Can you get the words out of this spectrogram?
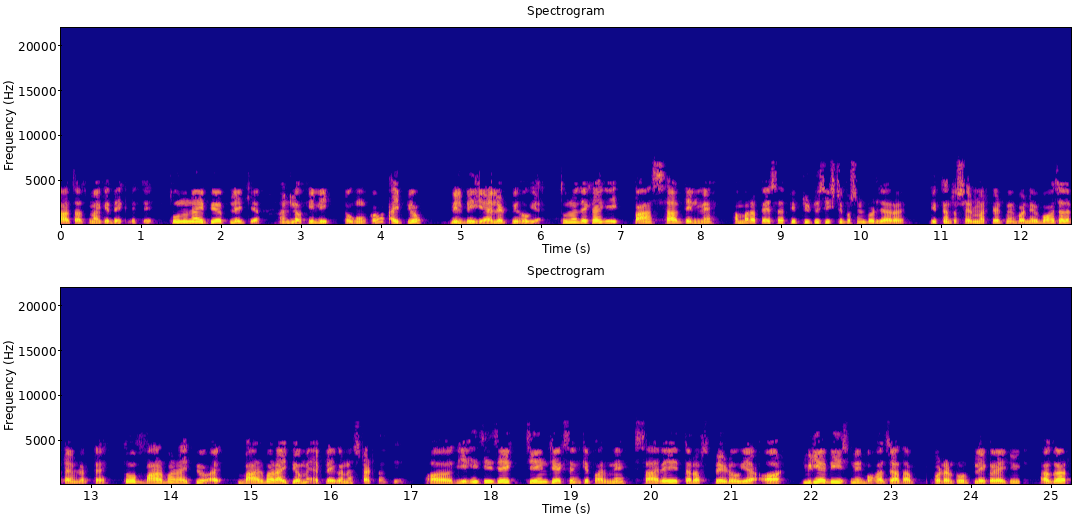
हाथ आजमा के देख लेते? तो उन्होंने आईपीओ अप्लाई किया अनलॉकीली लोगों को आईपीओ बिल भी गया अलर्ट भी हो गया। तो उन्होंने देखा कि पाँच सात दिन में हमारा पैसा फिफ्टी टू सिक्सटी परसेंट बढ़ जा रहा है। इतना तो शेयर मार्केट में बढ़ने में बहुत ज़्यादा टाइम लगता है। तो बार बार आईपीओ बार बार आईपीओ में अप्लाई करना स्टार्ट कर दिया। और यही चीज़ एक चेन रिएक्शन के फॉर्म में सारे तरफ़ स्प्रेड हो गया और मीडिया भी इसमें बहुत ज़्यादा इम्पोर्टेंट रोल प्ले करे क्योंकि अगर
